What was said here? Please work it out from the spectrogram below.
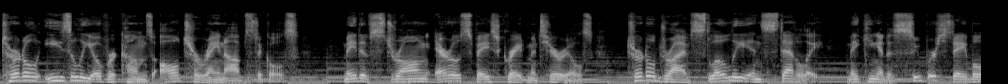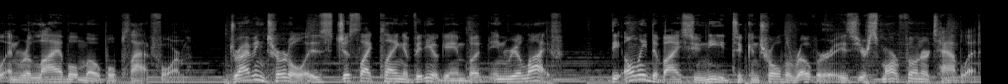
Turtle easily overcomes all terrain obstacles. Made of strong aerospace grade materials, Turtle drives slowly and steadily, making it a super stable and reliable mobile platform. Driving Turtle is just like playing a video game, but in real life. The only device you need to control the rover is your smartphone or tablet.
